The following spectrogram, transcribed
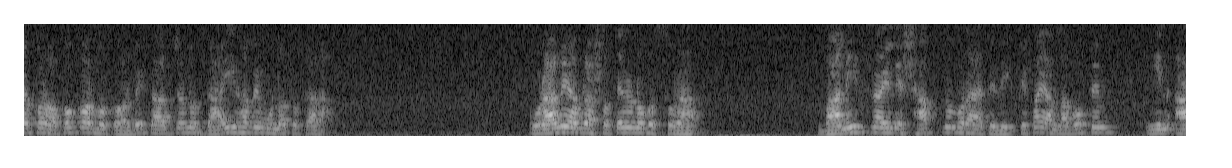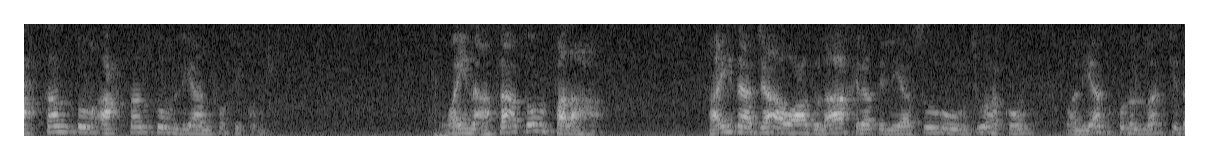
যখন অপকর্ম করবে, তার জন্য দায়ী হবে মূলত কারা? কোরআনে আমরা সতেরো নম্বর সোরা বানি ইসরায়েলের সাত নম্বর আয়াতে দেখতে পাই, আল্লাহ বলছেন, ইন আহসানতুম আহসানতুম লিয়ান ফুসিকুম ওয়াইন আসাতুম ফালাহা। ফাইদা জা ওয়াদুল আখিরাতি লিয়াসুউ উজুহাকুম وليدخلوا المسجد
